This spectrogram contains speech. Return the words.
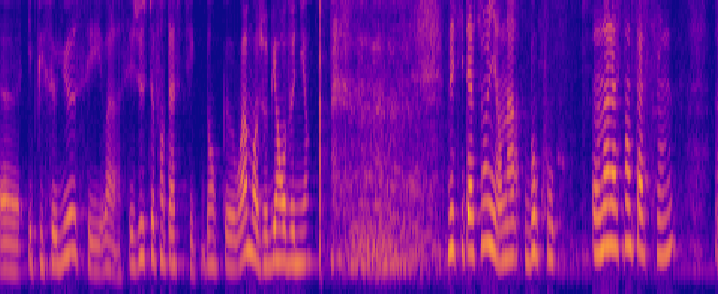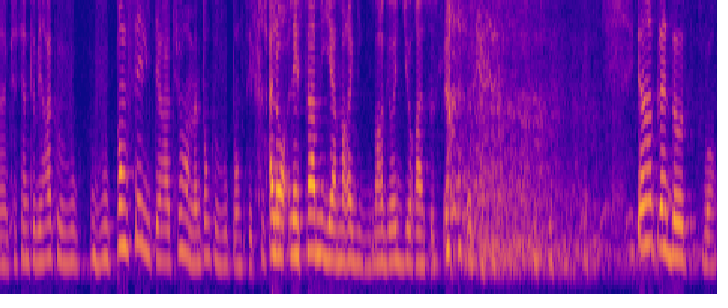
euh, et puis ce lieu, c'est voilà, c'est juste fantastique. Donc euh, voilà, moi je veux bien revenir. Des citations, il y en a beaucoup. On a la sensation, Christiane Taubira, que vous, vous pensez littérature en même temps que vous pensez tout. Alors les femmes, il y a Marguerite Duras aussi. il y en a plein d'autres. Bon.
